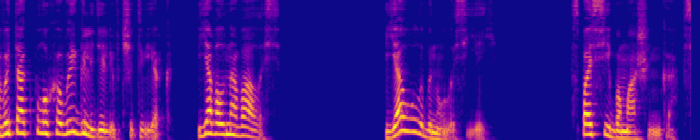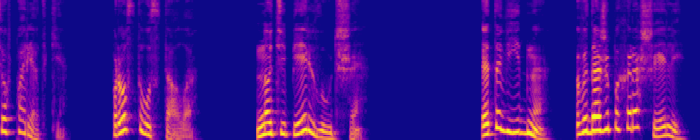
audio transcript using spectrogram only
Вы так плохо выглядели в четверг. Я волновалась. Я улыбнулась ей. Спасибо, Машенька, все в порядке. Просто устала. Но теперь лучше. Это видно. Вы даже похорошели.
